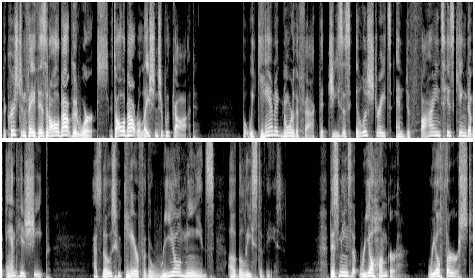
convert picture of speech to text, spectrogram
the Christian faith isn't all about good works, it's all about relationship with God. But we can't ignore the fact that Jesus illustrates and defines his kingdom and his sheep as those who care for the real needs of the least of these. This means that real hunger, real thirst,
